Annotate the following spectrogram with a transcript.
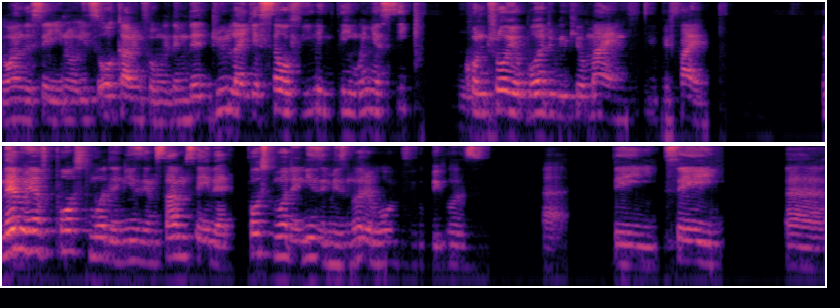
the one they say you know it's all coming from within. They do like a self healing thing. When you're sick, control your body with your mind, you'll be fine. And then we have postmodernism. Some say that postmodernism is not a worldview because uh, they say uh,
